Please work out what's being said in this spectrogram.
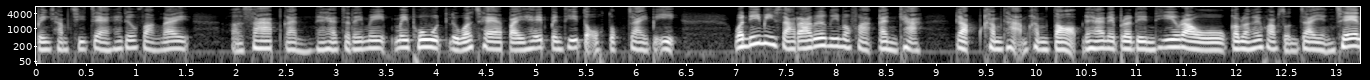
เป็นคำชี้แจงให้ท่านฟังได้ ทราบกันนะคะจะได้ไม่ไม่พูดหรือว่าแชร์ไปให้เป็นที่ตกอกตกใจไปอีก วันนี้มีสาระเรื่องนี้มาฝากกันค่ะ กับคำถามคำตอบนะคะในประเด็นที่เรากำลังให้ความสนใจอย่างเช่น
